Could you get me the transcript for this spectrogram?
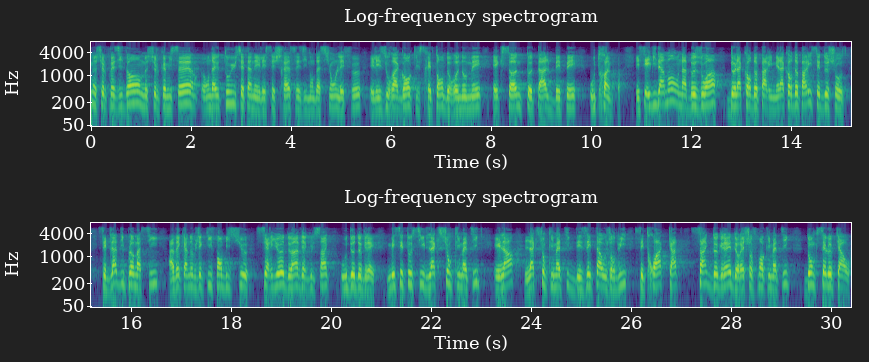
Monsieur le Président, Monsieur le Commissaire, on a tout eu cette année les sécheresses, les inondations, les feux et les ouragans qu'il serait temps de renommer Exxon, Total, BP ou Trump. Et évidemment, on a besoin de l'accord de Paris. Mais l'accord de Paris, c'est deux choses. C'est de la diplomatie avec un objectif ambitieux, sérieux de 1,5 ou 2 degrés. Mais c'est aussi l'action climatique. Et là, l'action climatique des États aujourd'hui, c'est 3, 4, 5 degrés de réchauffement climatique. Donc c'est le chaos.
